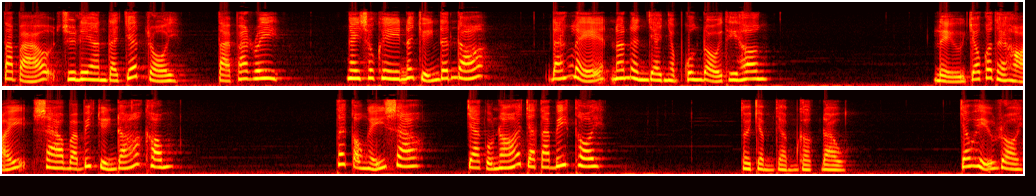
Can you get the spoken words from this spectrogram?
Ta bảo Julian đã chết rồi, tại Paris, ngay sau khi nó chuyển đến đó. Đáng lẽ nó nên gia nhập quân đội thì hơn. Liệu cháu có thể hỏi sao bà biết chuyện đó không? Thế cậu nghĩ sao? Cha của nó cho ta biết thôi. Tôi chậm chậm gật đầu. Cháu hiểu rồi,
